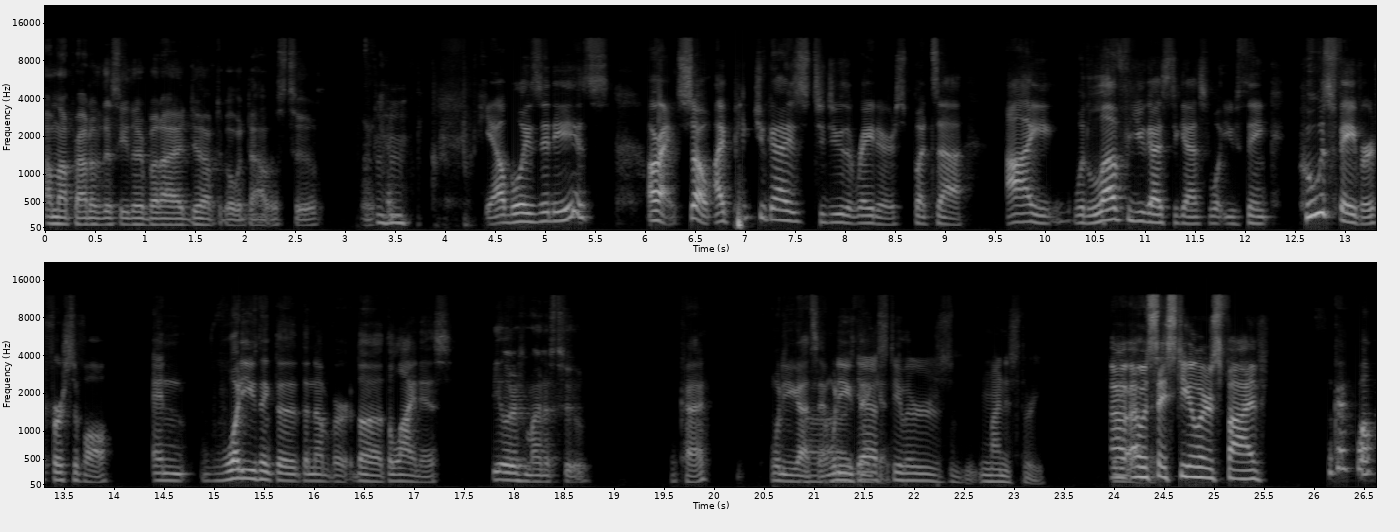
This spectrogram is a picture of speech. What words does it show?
I'm not proud of this either, but I do have to go with Dallas too. Okay. Mhm. Cowboys it is. All right, so I picked you guys to do the Raiders, but uh I would love for you guys to guess what you think. Who is favored, first of all, and what do you think the the number the the line is? Steelers minus two. Okay, what do you got, Sam? What do Uh, you yeah, think? Steelers minus three. What do I, you I got, would Vince? say Steelers five. Okay, well,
